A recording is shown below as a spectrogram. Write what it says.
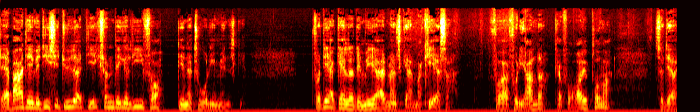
Der er bare det ved disse dyder, at de ikke sådan ligger lige for det naturlige menneske. For der gælder det mere, at man skal markere sig, for at få de andre kan få øje på mig, så der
